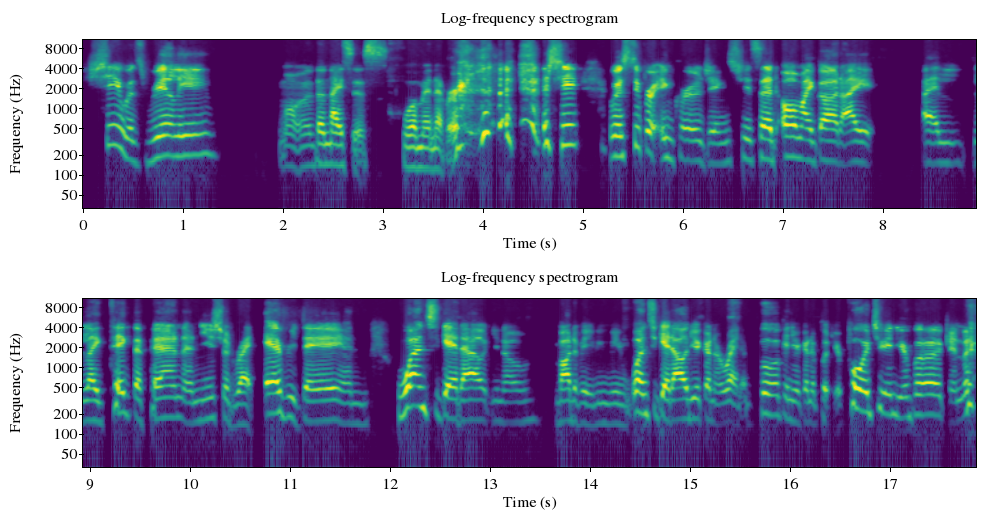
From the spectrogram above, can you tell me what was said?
she was really well, the nicest woman ever. she was super encouraging. She said, "Oh my God, I I like take the pen and you should write every day. And once you get out, you know, motivating me. Once you get out, you're gonna write a book and you're gonna put your poetry in your book, and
